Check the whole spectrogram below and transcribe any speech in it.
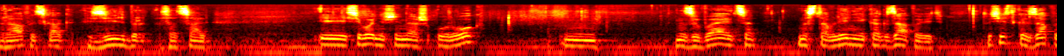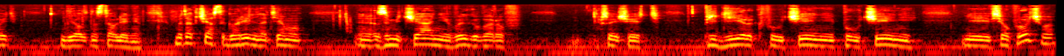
Раф Ицхак Зильбер Социаль. И сегодняшний наш урок называется «Наставление как заповедь». То есть есть такая заповедь – делать наставления. Мы так часто говорили на тему э, замечаний, выговоров, что еще есть, придирок, поучений, поучений и всего прочего.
